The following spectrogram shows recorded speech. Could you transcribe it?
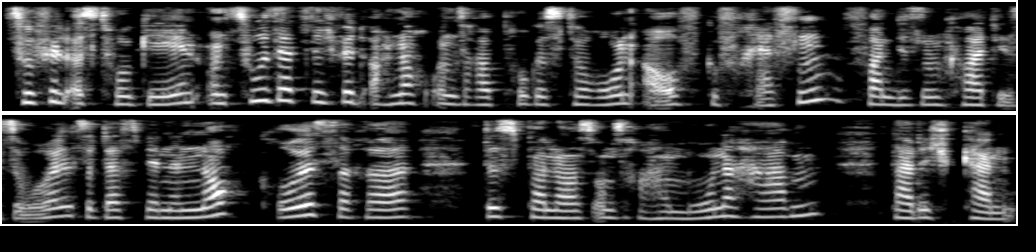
zu viel Östrogen und zusätzlich wird auch noch unser Progesteron aufgefressen von diesem Cortisol, sodass wir eine noch größere Disbalance unserer Hormone haben. Dadurch kann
